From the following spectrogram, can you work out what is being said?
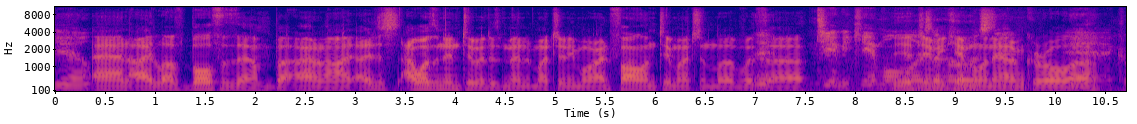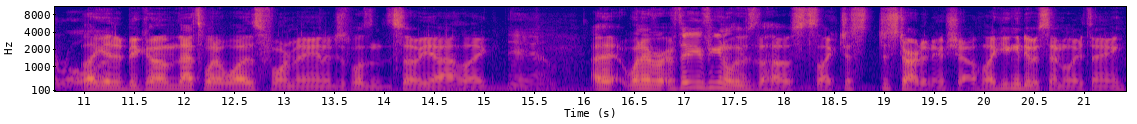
yeah, and I love both of them. But I don't know, I, I just I wasn't into it as much anymore. I'd fallen too much in love with uh, Jimmy Kimmel. yeah Jimmy Kimmel and Adam Carolla. Yeah, Carolla. Like it had become that's what it was for me, and it just wasn't. So yeah, like Yeah. I, whenever if they if you're gonna lose the hosts, like just just start a new show. Like you can do a similar thing,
